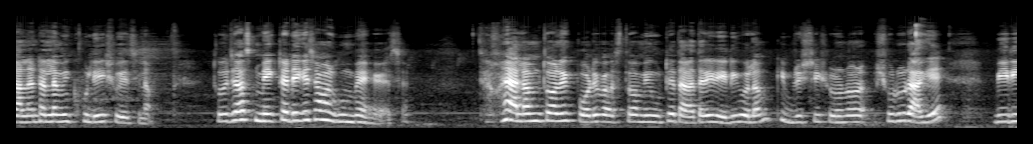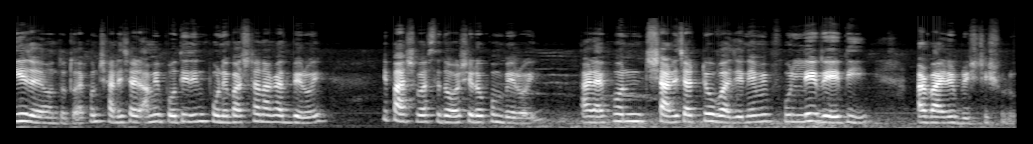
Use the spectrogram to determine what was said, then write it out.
জানলা টানলা আমি খুলেই শুয়েছিলাম। তো জাস্ট মেঘটা ডেকেছে, আমার ঘুম ভেঙে গেছে। তো অ্যালার্ম তো অনেক পরে বাজতো, আমি উঠে তাড়াতাড়ি রেডি হলাম কি বৃষ্টি শুরুনোর শুরুর আগে বেরিয়ে যায় অন্তত। এখন সাড়ে চার, আমি প্রতিদিন পৌনে পাঁচটা নাগাদ বেরোই, এই পাঁচ বাজতে দশ এরকম বেরোই। আর এখন সাড়ে চারটেও বাজেনি, আমি ফুললি রেডি আর বাইরে বৃষ্টি শুরু।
